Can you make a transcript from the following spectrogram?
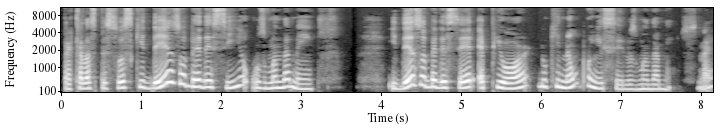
para aquelas pessoas que desobedeciam os mandamentos. E desobedecer é pior do que não conhecer os mandamentos, né?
